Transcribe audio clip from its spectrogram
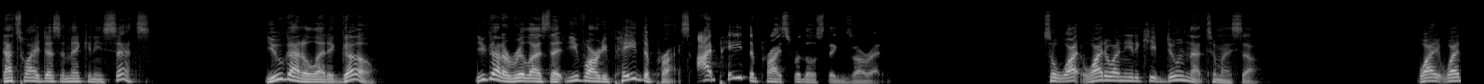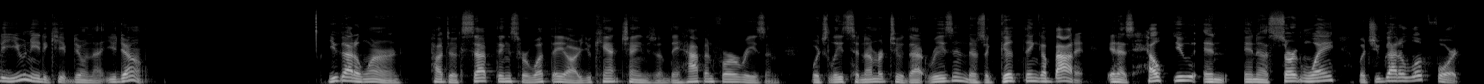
That's why it doesn't make any sense. You got to let it go. You got to realize that you've already paid the price. I paid the price for those things already. So why why do I need to keep doing that to myself? Why why do you need to keep doing that? You don't. You got to learn how to accept things for what they are. You can't change them. They happen for a reason, which leads to number 2. That reason, there's a good thing about it. It has helped you in in a certain way, but you got to look for it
